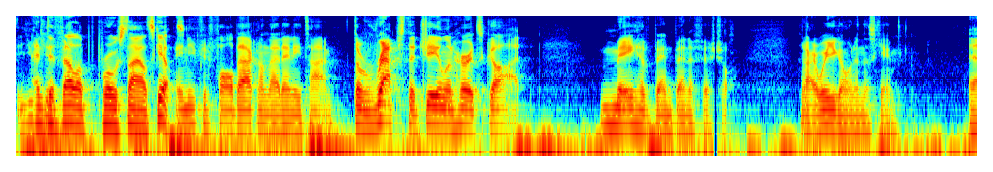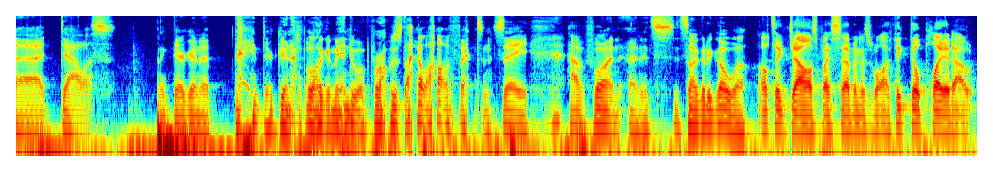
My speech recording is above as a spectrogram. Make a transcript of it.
and can- develop pro style skills. and you could fall back on that anytime. The reps that Jalen Hurts got may have been beneficial. All right, where are you going in this game? uh, Dallas. Like they're gonna they're gonna plug him into a pro style offense and say have fun, and it's it's not gonna go well. I'll take Dallas by seven as well. I think they'll play it out.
